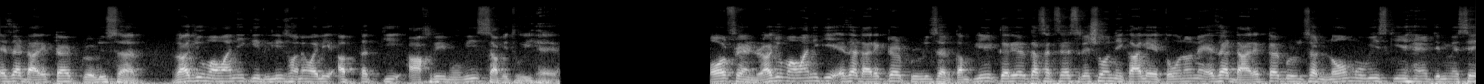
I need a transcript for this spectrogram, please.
as a director producer Raju Mavani की रिलीज़ होने वाली अब तक की आखिरी मूवी साबित हुई है। और फ्रेंड राजू मावानी की as a director producer complete career का सक्सेस रेशो निकाले तो उन्होंने एज अ डायरेक्टर प्रोड्यूसर नौ मूवीज़ की हैं, जिनमें से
